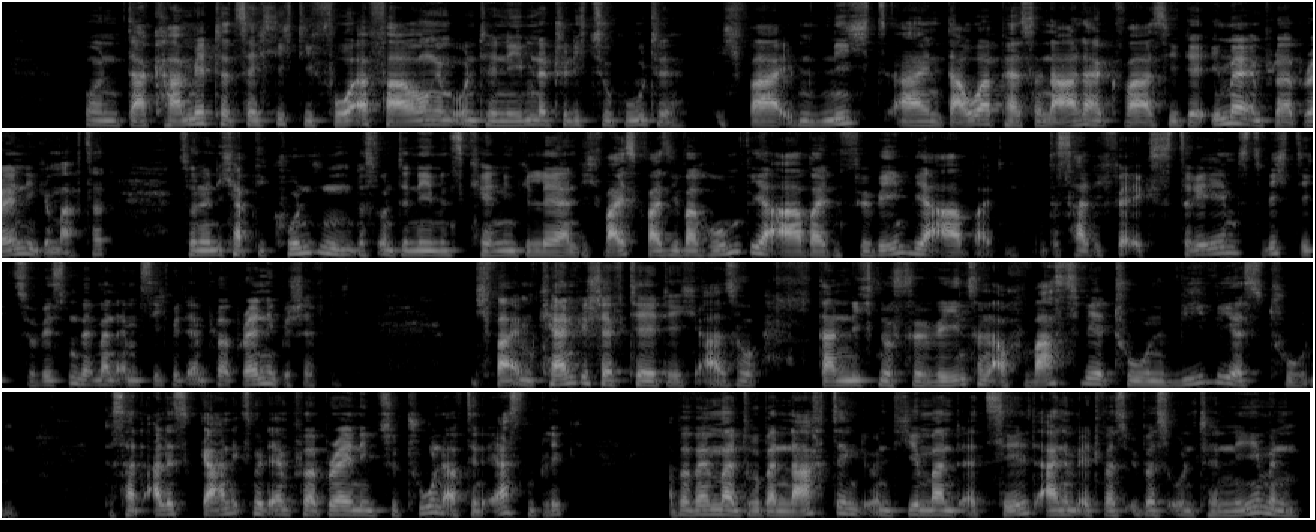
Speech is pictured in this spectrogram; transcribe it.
Und da kam mir tatsächlich die Vorerfahrung im Unternehmen natürlich zugute. Ich war eben nicht ein Dauerpersonaler quasi, der immer Employer Branding gemacht hat, sondern ich habe die Kunden des Unternehmens kennengelernt. Ich weiß quasi, warum wir arbeiten, für wen wir arbeiten. Und das halte ich für extremst wichtig zu wissen, wenn man sich mit Employer Branding beschäftigt ich war im Kerngeschäft tätig, also dann nicht nur für wen, sondern auch was wir tun, wie wir es tun. Das hat alles gar nichts mit Employer Branding zu tun auf den ersten Blick. Aber wenn man drüber nachdenkt und jemand erzählt einem etwas übers Unternehmen,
